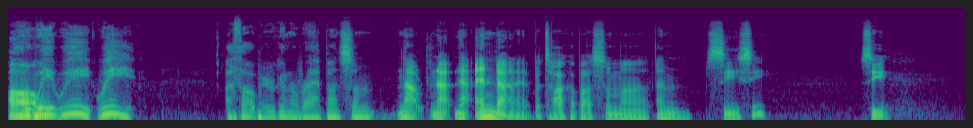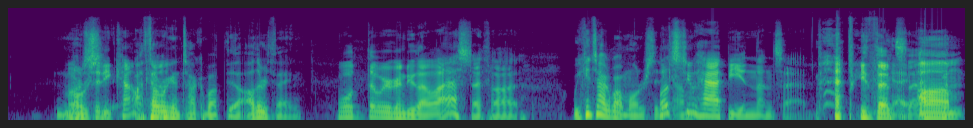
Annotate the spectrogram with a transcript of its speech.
Oh um, wait, wait, wait! I thought we were gonna wrap on some not not not end on it, but talk about some uh, MCC. See, Motor City Council. I thought we were gonna talk about the other thing. well, that we were gonna do that last. I thought. We can talk about Motor City. Let's do happy and then sad. Happy then. Sad. um,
